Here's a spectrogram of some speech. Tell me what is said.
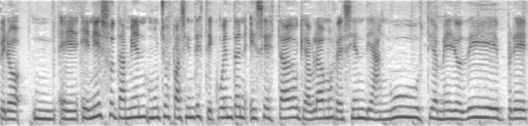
Pero mm, eh, en eso también muchos pacientes te cuentan ese estado que hablábamos recién de angustia, medio depre,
